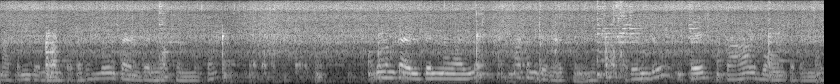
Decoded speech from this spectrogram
మటన్ తినవచ్చు కదా మునక్కాయలు తినవచ్చు అనమాట మునకాయలు తిన్న వాళ్ళు మటన్ తినవచ్చు అనమాట రెండు టేస్ట్ చాలా బాగుంటుందండి.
